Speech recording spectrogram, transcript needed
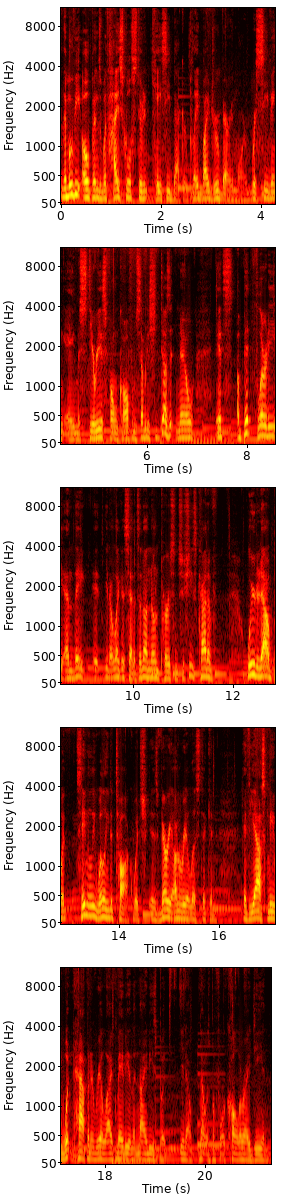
The movie opens with high school student Casey Becker, played by Drew Barrymore, receiving a mysterious phone call from somebody she doesn't know. It's a bit flirty, and they, it, you know, like I said, it's an unknown person, so she's kind of weirded out, but seemingly willing to talk, which is very unrealistic. And if you ask me, wouldn't happen in real life, maybe in the '90s, but you know, that was before caller ID and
